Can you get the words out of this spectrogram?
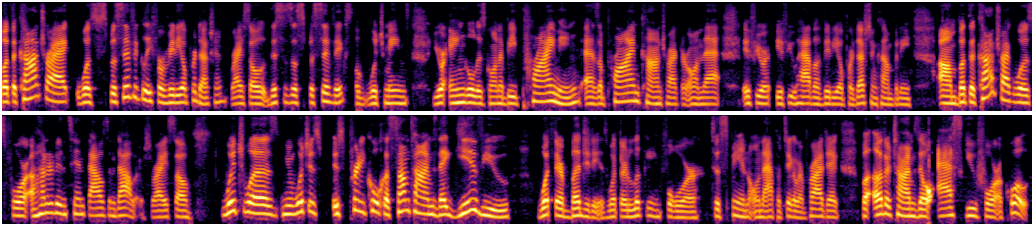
but the contract was specifically for video production right? So this is a specifics which means your angle is going to be priming as a prime contractor on that if you're if you have a video production company. Um, but the contract was for $110000 right? So which was which is is pretty cool because sometimes they give you what their budget is, what they're looking for to spend on that particular project. But other times they'll ask you for a quote.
